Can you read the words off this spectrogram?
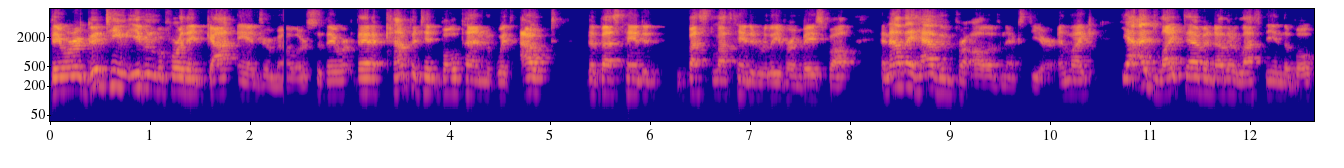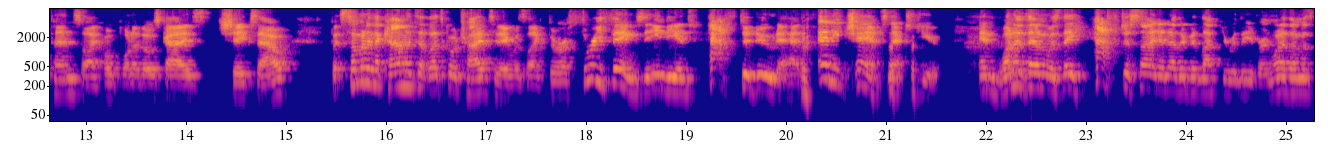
they were a good team even before they got Andrew Miller. So they were they had a competent bullpen without the best handed best left-handed reliever in baseball. And now they have him for all of next year. And like, yeah, I'd like to have another lefty in the bullpen, so I hope one of those guys shakes out. But someone in the comments at Let's Go Tribe today was like, there are three things the Indians have to do to have any chance next year. And one of them was they have to sign another good lefty reliever. And one of them was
